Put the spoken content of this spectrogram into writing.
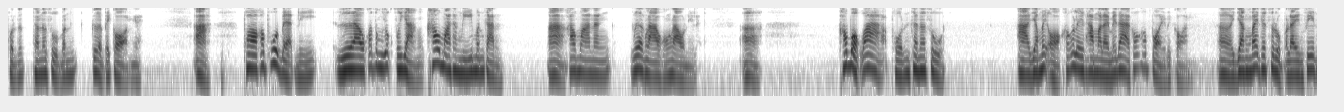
ผลชนสูตรมันเกิดไปก่อนไงอะพอเขาพูดแบบนี้ เราก็ต้องยกตัวอย่างเข้ามาทางนี้เหมือนกัน อ่า เข้ามาในเรื่องราวของเราเนี่ยแหละอ่าเขาบอกว่าผลชนสูตร อ่า ยังไม่ออกเขาก็เลยทำอะไรไม่ได้เขาก็ปล่อยไปก่อน เออยังไม่ได้สรุปอะไรทั้งสิ้น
